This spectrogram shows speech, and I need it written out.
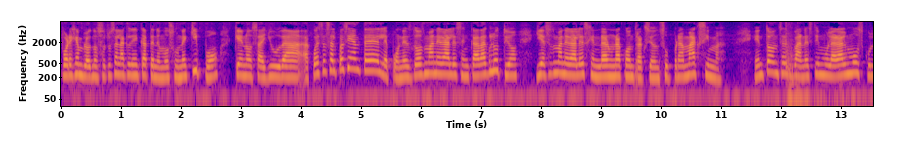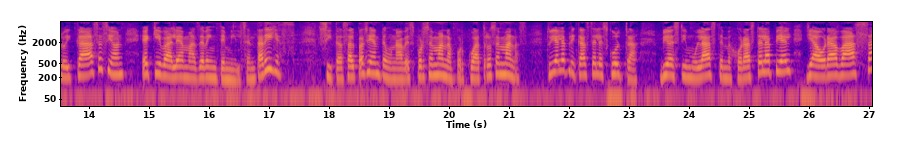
Por ejemplo, nosotros en la clínica tenemos un equipo que nos ayuda, acuestas al paciente, le pones dos manerales en cada glúteo y esos manerales generan una contracción supramáxima. Entonces van a estimular al músculo y cada sesión equivale a más de 20 mil sentadillas. Citas al paciente una vez por semana por cuatro semanas. Tú ya le aplicaste el Sculptra, bioestimulaste, mejoraste la piel y ahora vas a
